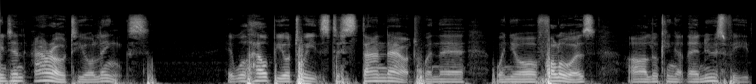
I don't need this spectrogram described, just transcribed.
Point an arrow to your links. It will help your tweets to stand out when, they when your followers are looking at their newsfeed.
